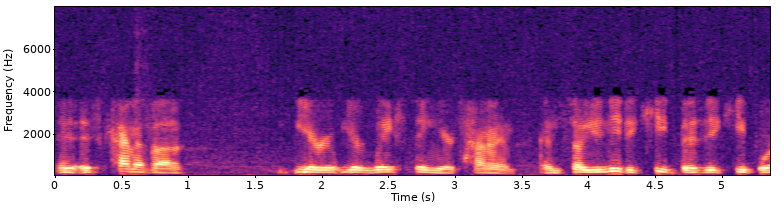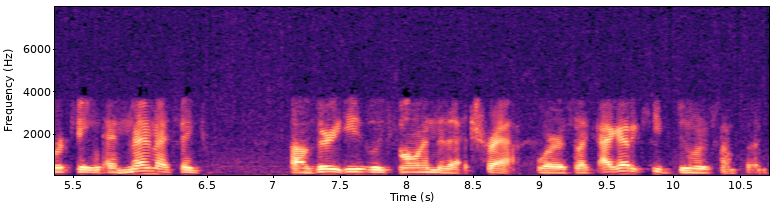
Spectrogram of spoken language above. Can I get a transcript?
is, is kind of a you're you're wasting your time, and so you need to keep busy, keep working, and then I think uh, very easily fall into that trap where it's like I got to keep doing something.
